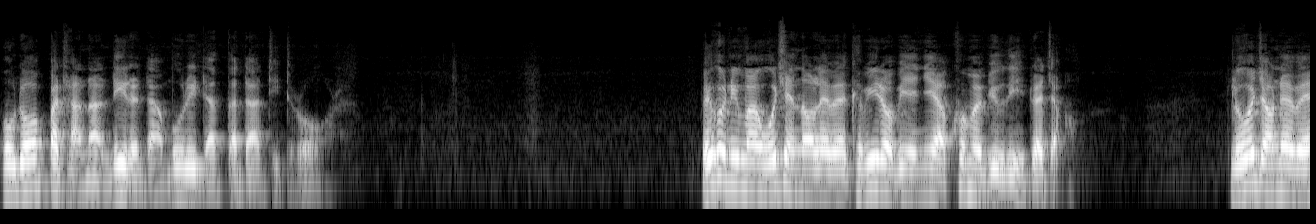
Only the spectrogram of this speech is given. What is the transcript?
ဗုဒ္ဓပဋ္ဌာနာနိရတမုရိတတတ္တတိတရောဘေကုဏီမှာဝှချင်တော့လည်းပဲခမည်းတော်ဘုရင်ကြီးကခွင့်မပြုသည့်အတွက်ကြောင့်လိုကြောင့်လည်းပဲ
